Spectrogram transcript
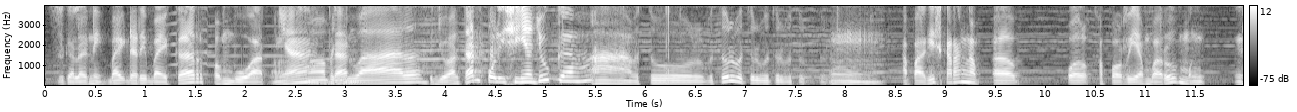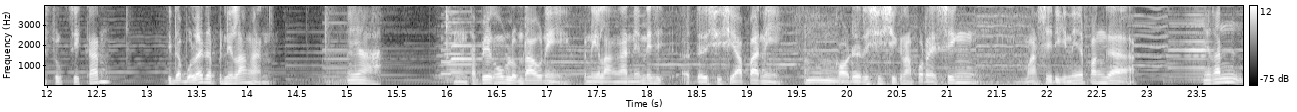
segala ini baik dari biker pembuatnya oh, dan penjual. penjual dan polisinya juga Ah, betul, betul, betul, betul, betul, betul. Hmm. apalagi sekarang Pol- Kapolri yang baru menginstruksikan tidak boleh ada penilangan Iya. Hmm, tapi aku belum tahu nih penilangannya ini dari sisi apa nih Hmm. Kalau dari sisi knalpot racing masih digini apa enggak? Ya kan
